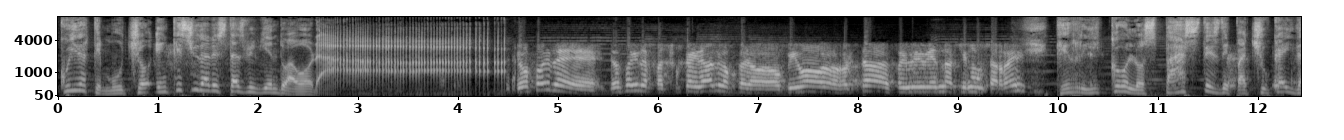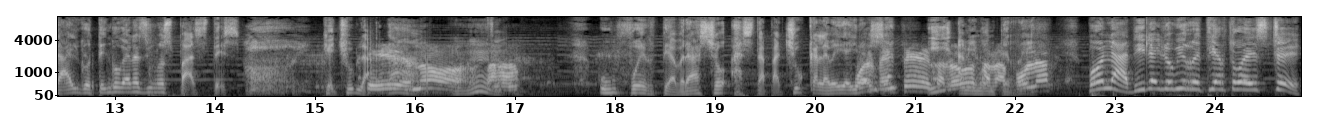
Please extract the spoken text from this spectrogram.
Cuídate mucho. ¿En qué ciudad estás viviendo ahora? Yo soy de, yo soy de Pachuca Hidalgo, pero vivo, ahorita estoy viviendo aquí en Monterrey. Qué rico, los pastes de Pachuca Hidalgo. Tengo ganas de unos pastes. ¡Ay, qué chulada! Sí, no, Mm. ajá. Un fuerte abrazo hasta Pachuca, la bella Irosa. Igualmente, Y a mi a la Monterrey. Pola. Pola, dile y lo vi retierto a este,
